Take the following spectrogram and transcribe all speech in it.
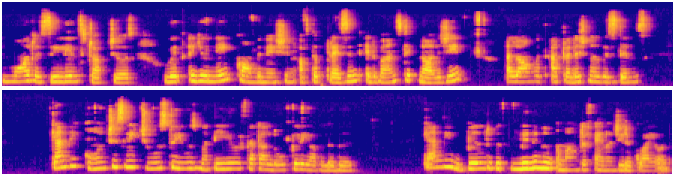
more resilient structures with a unique combination of the present advanced technology along with our traditional wisdoms? Can we consciously choose to use materials that are locally available? Can we build with minimum amount of energy required?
